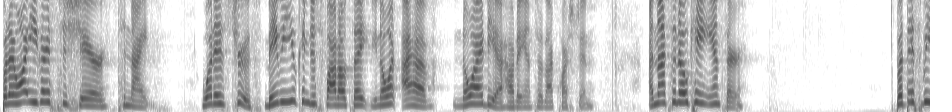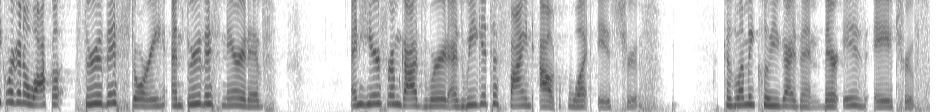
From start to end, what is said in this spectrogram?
But I want you guys to share tonight what is truth. Maybe you can just flat out say, you know what, I have no idea how to answer that question. And that's an okay answer. But this week, we're going to walk through this story and through this narrative and hear from God's word as we get to find out what is truth. Because let me clue you guys in there is a truth,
